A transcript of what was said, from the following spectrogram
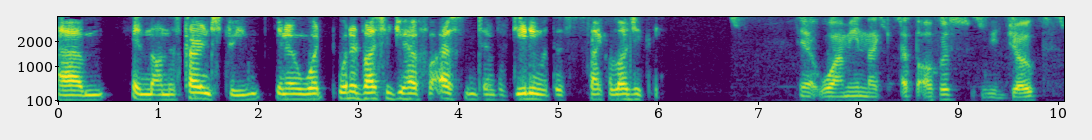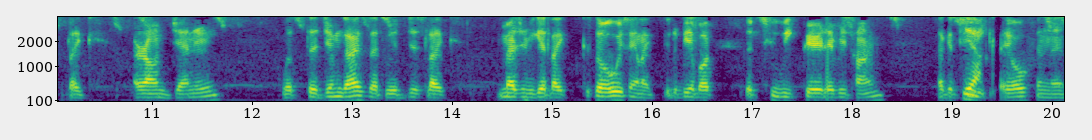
Um, in on this current stream, you know, what what advice would you have for us in terms of dealing with this psychologically? Yeah, well, I mean, like at the office, we joked like around January with the gym guys that we'd just like imagine we get like because they're always saying like it'll be about a two week period every time, like a two Yeah. week layoff, and then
